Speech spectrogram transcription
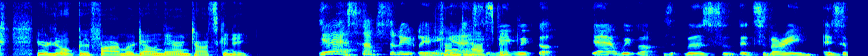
You're local farmer down there in Tuscany. Yes, absolutely. Fantastic. Yes, I mean, we've got yeah, we've got it's a very it's a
